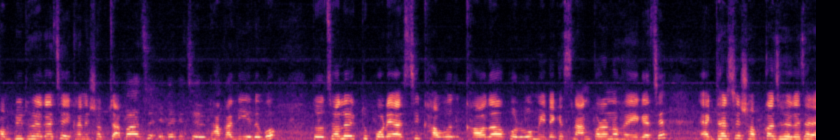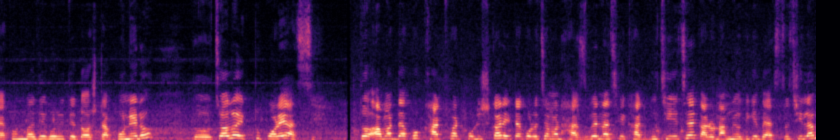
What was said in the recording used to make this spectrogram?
কমপ্লিট হয়ে গেছে, এখানে সব চাপা আছে, এটাকে ঢাকা দিয়ে দেবো। তো চলো একটু পরে আসছি, খাব, খাওয়া দাওয়া করব, মেয়েটাকে স্নান করানো হয়ে গেছে। এক ধারসে সব কাজ হয়ে গেছে, আর এখন বাজে ঘড়িতে দশটা পনেরো। তো চলো একটু পরে আসছি। তো আমার দেখো খাট ফাট পরিষ্কার, এটা করেছে আমার হাজব্যান্ড আজকে খাট গুছিয়েছে, কারণ আমি ওদিকে ব্যস্ত ছিলাম।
